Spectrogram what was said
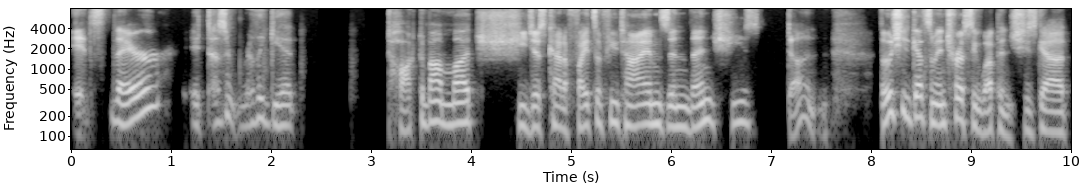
It's there. It doesn't really get talked about much. She just kind of fights a few times and then she's done though she's got some interesting weapons. She's got,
